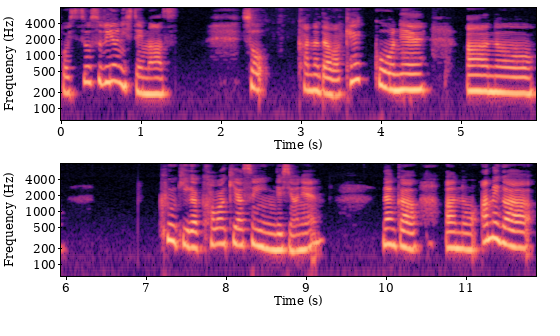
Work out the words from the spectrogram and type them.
保湿をするようにしています。そう。カナダは結構ね、あの、空気が乾きやすいんですよね。なんか、あの、雨が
